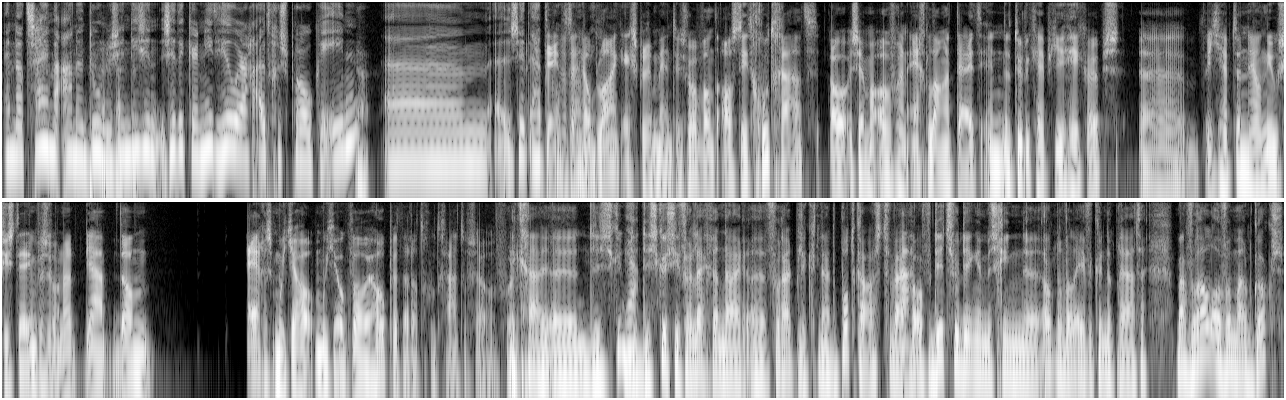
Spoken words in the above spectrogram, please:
en dat zijn we aan het doen. Dus in die zin zit ik er niet heel erg uitgesproken in. Ja. Ehm, zit, heb Ik denk dat het een heel belangrijk experiment is hoor. Want als dit goed gaat, oh, zeg maar over een echt lange tijd. En natuurlijk heb je hiccups. eh, je hebt een heel nieuw systeem verzonnen. Ja, dan ergens moet je, moet je ook wel weer hopen dat het goed gaat of zo. Voor Ik ga eh, dis- Ja. de discussie verleggen naar eh, vooruitblik naar de podcast. Waar Ah. we over dit soort dingen misschien eh, ook nog wel even kunnen praten. Maar vooral over Mt. Gox.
